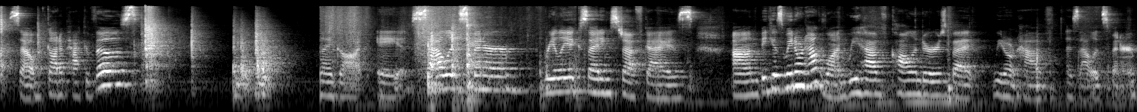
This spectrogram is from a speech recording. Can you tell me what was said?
So got a pack of those. I got a salad spinner. Really exciting stuff, guys. Um, because we don't have one. We have colanders, but we don't have a salad spinner.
